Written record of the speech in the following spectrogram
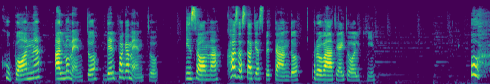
coupon al momento del pagamento. Insomma, cosa state aspettando? Provate ai talkie. Uff,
